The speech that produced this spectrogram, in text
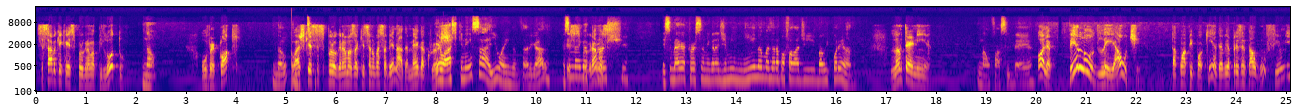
Você sabe o que é esse programa piloto? Não. Overclock? Não. Eu acho que esses programas aqui você não vai saber nada. Mega Crush. Eu acho que nem saiu ainda, tá ligado? Esse esses Mega programas? Crush. Esse Mega Crush, se não me engano, é de menina, mas era para falar de bagulho coreano. Lanterninha. Não faço ideia. Olha, pelo layout, tá com uma pipoquinha, deve apresentar algum filme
